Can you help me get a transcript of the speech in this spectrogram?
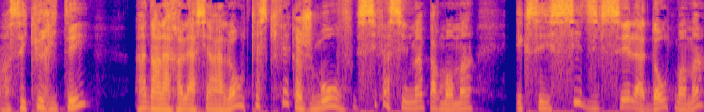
en, sécurité Hein, dans la relation à l'autre, qu'est-ce qui fait que je m'ouvre si facilement par moment et que c'est si difficile à d'autres moments?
